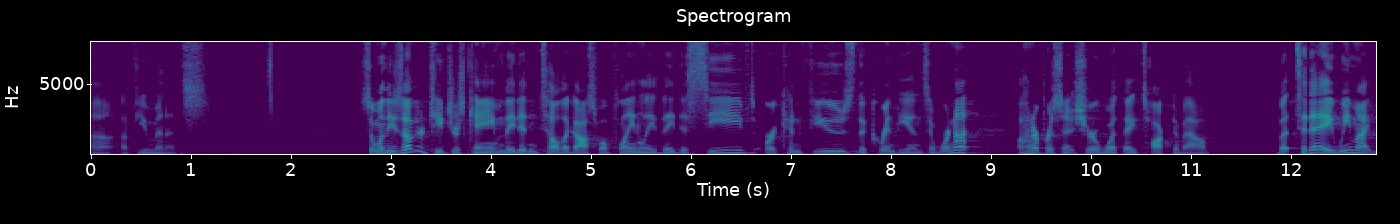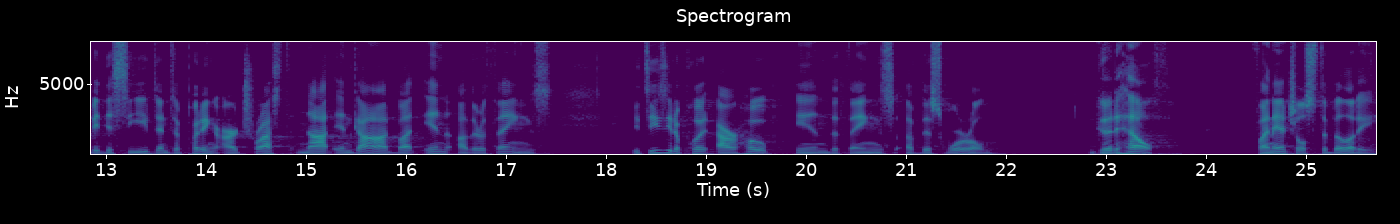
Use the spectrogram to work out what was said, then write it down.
uh, a few minutes. So, when these other teachers came, they didn't tell the gospel plainly. They deceived or confused the Corinthians. And we're not 100% sure what they talked about. But today, we might be deceived into putting our trust not in God, but in other things. It's easy to put our hope in the things of this world good health, financial stability,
